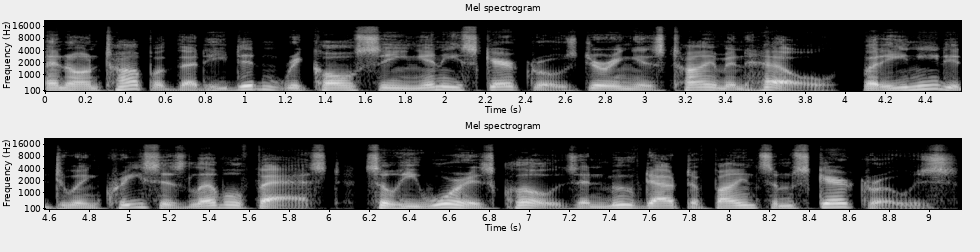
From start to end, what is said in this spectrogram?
And on top of that, he didn't recall seeing any scarecrows during his time in hell, but he needed to increase his level fast, so he wore his clothes and moved out to find some scarecrows.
